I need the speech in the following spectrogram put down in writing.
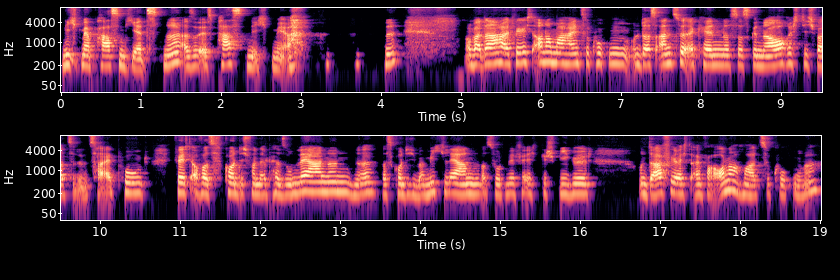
Nicht mehr passend jetzt, ne? Also es passt nicht mehr. ne? Aber da halt wirklich auch nochmal reinzugucken und das anzuerkennen, dass das genau richtig war zu dem Zeitpunkt. Vielleicht auch, was konnte ich von der Person lernen, ne? was konnte ich über mich lernen, was wurde mir vielleicht gespiegelt und da vielleicht einfach auch nochmal zu gucken, ne?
